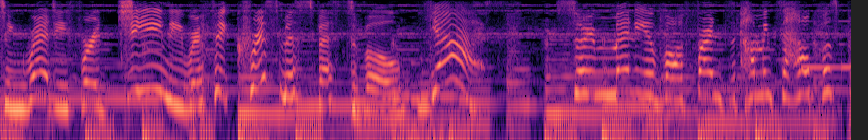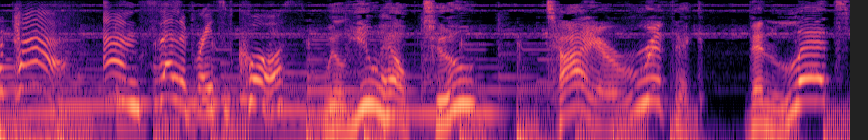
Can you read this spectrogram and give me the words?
getting ready for a genie-rific Christmas festival. Yes! So many of our friends are coming to help us prepare. And celebrate, of course. Will you help too? Tire-rific! Then let's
